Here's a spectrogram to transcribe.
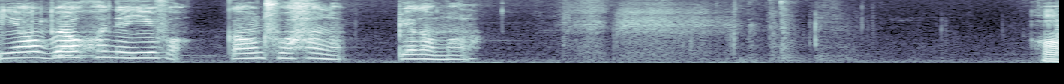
你要不要换件衣服？刚刚出汗了，别感冒了。哦。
